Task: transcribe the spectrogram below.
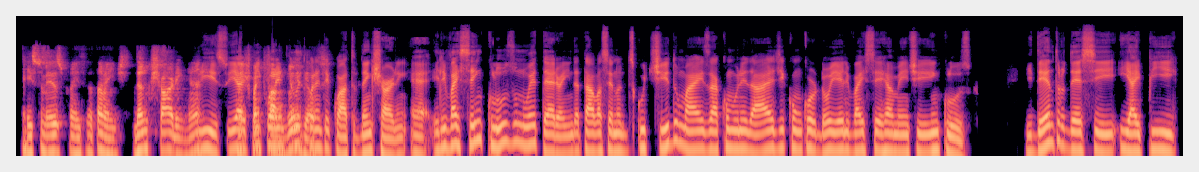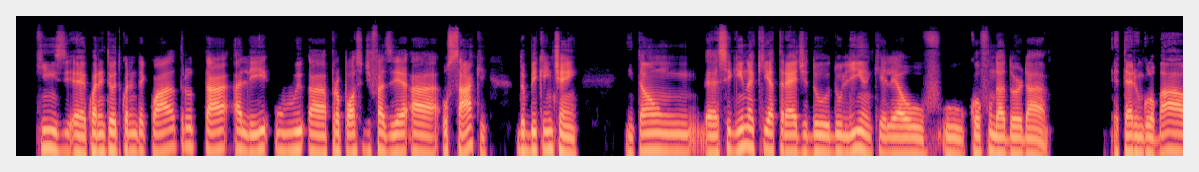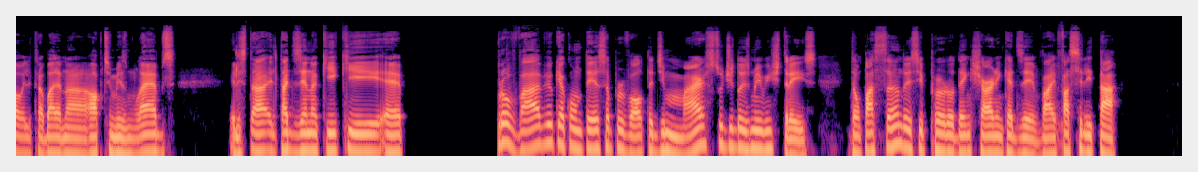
É isso mesmo, exatamente. Dunk Sharding, né? Isso, EIP 4844, Dunk Sharding. É, ele vai ser incluso no Ethereum, ainda estava sendo discutido, mas a comunidade concordou e ele vai ser realmente incluso. E dentro desse EIP 15, é, 4844 tá ali o, a proposta de fazer a, o saque do Beacon Chain. Então, é, seguindo aqui a thread do, do Liam, que ele é o, o cofundador da Ethereum Global, ele trabalha na Optimism Labs, ele está, ele está dizendo aqui que é provável que aconteça por volta de março de 2023. Então, passando esse Proto Dank Sharding, quer dizer, vai facilitar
